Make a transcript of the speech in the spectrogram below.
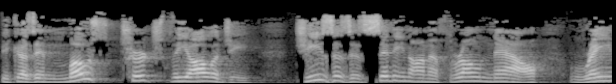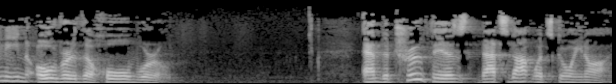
Because in most church theology, Jesus is sitting on a throne now, reigning over the whole world. And the truth is, that's not what's going on.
